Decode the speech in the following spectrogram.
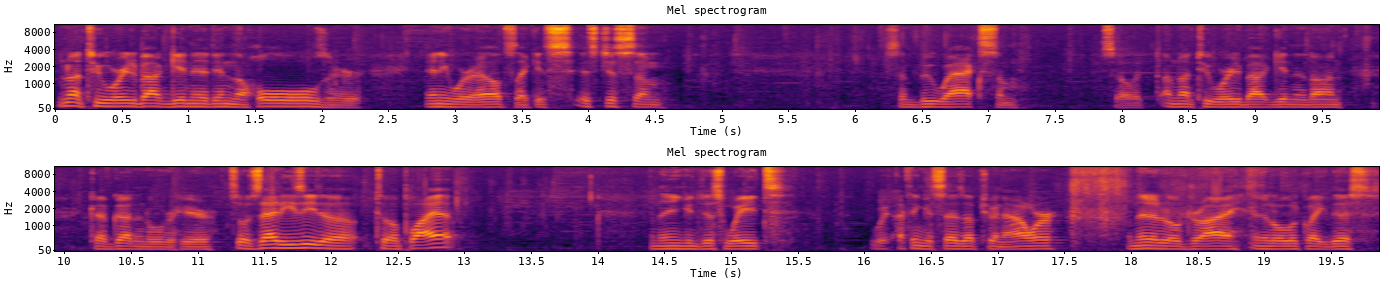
I'm not too worried about getting it in the holes or anywhere else. Like it's it's just some some boot wax, some. So it, I'm not too worried about getting it on. I've gotten it over here. So it's that easy to, to apply it. And then you can just wait, wait, I think it says up to an hour, and then it'll dry and it'll look like this.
